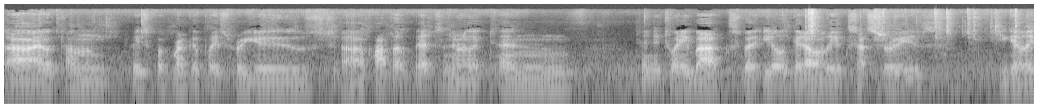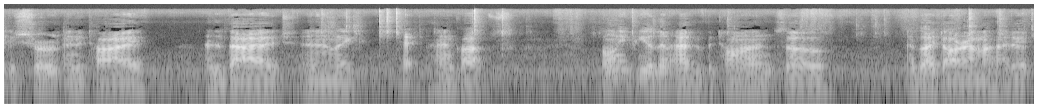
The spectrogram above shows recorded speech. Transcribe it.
uh, I looked on Facebook Marketplace for used uh, cloth outfits, and they were like 10, 10 to 20 bucks, but you don't get all the accessories. You get like a shirt and a tie, and a badge, and like handcuffs. Only a few of them had the baton, so I'm glad Dollarama had it.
